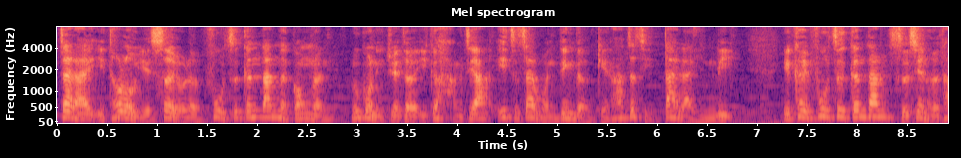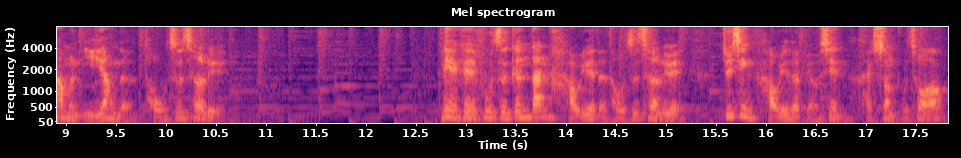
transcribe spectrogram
再来，eToro 也设有了复制跟单的功能。如果你觉得一个行家一直在稳定的给他自己带来盈利，也可以复制跟单，实现和他们一样的投资策略。你也可以复制跟单好业的投资策略。最近好业的表现还算不错哦。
